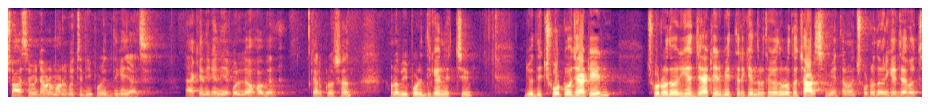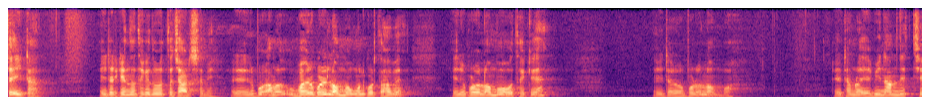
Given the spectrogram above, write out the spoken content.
ছয় সেমিটা আমরা মনে করছি বিপরীত দিকেই আছে। একই দিকে নিয়ে করলেও হবে ক্যালকুলেশন আমরা বিপরীত দিকে নিচ্ছি। যদি ছোট জ্যাটির ছোট দৈর্ঘ্যের জ্যাটির বৃত্তের কেন্দ্র থেকে দূরত্ব চার সেমি, তার মানে ছোট দৈর্ঘ্যের যা হচ্ছে এইটা। এইটার কেন্দ্র থেকে দূরত্ব চার সেমি। এর উপর আমরা উভয়ের উপরই লম্ব অঙ্কন করতে হবে। এর উপরে লম্ব, ও থেকে এইটার ওপরও লম্ব। এটা আমরা এবি নাম দিচ্ছি,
